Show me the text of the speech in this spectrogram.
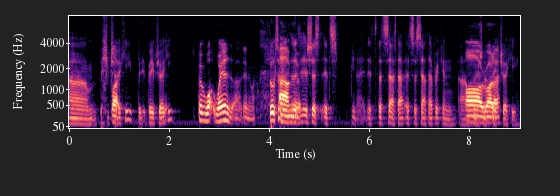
Um, beef Like- jerky. b- beef jerky. But what? Where is it? Anyway. Biltong. Um, it's, it's just it's you know it's the South it's a South African um, Oh, version righto. of beef jerky.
